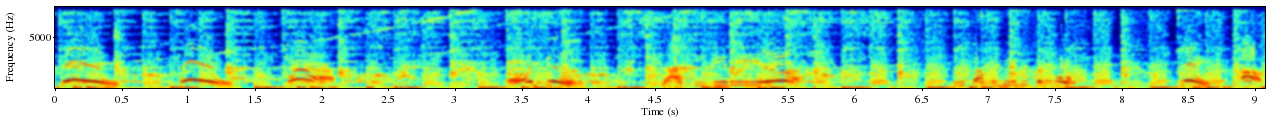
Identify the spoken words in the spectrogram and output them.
Hey, hey, ha. Oke, kaki kiri ya. Ini satunya ditekuk. Oke, up.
